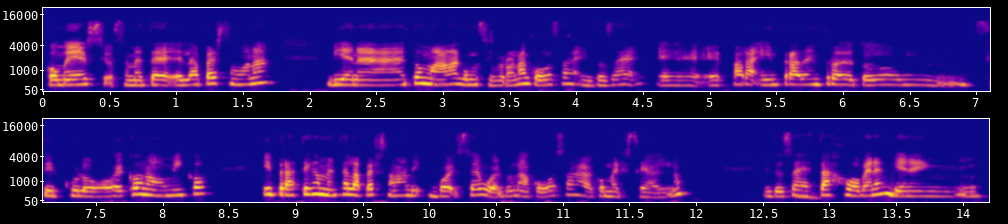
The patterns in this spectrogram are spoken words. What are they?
comercio, se mete la persona, viene tomada como si fuera una cosa, entonces eh, es para, entra dentro de todo un círculo económico y prácticamente la persona se vuelve una cosa comercial, ¿no? Entonces estas jóvenes vienen,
